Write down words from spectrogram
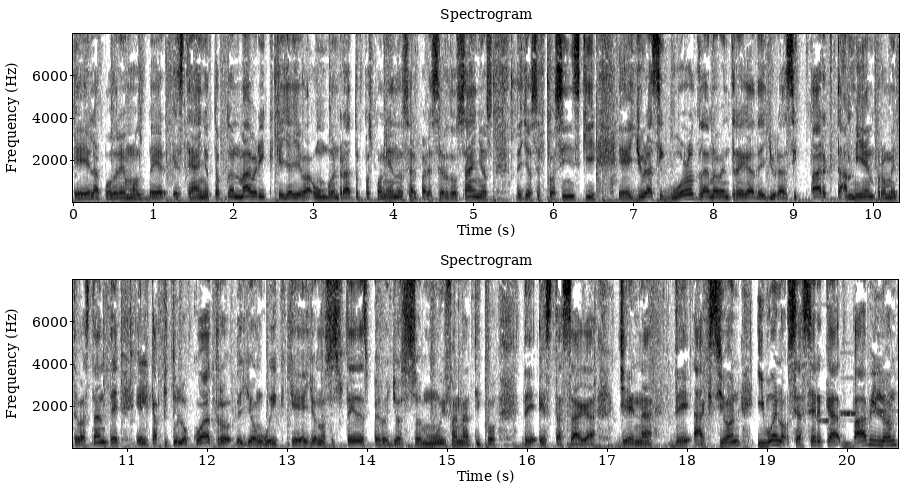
eh, la podremos ver este año. Top Gun Maverick, que ya lleva un buen rato posponiéndose al parecer dos años, de Joseph Kosinski. Eh, Jurassic World, la nueva entrega de Jurassic Park, también promete bastante. El capítulo 4 de John Wick, que yo no sé ustedes, pero yo soy muy fanático de esta saga llena de acción. Y bueno, se acerca Babylon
